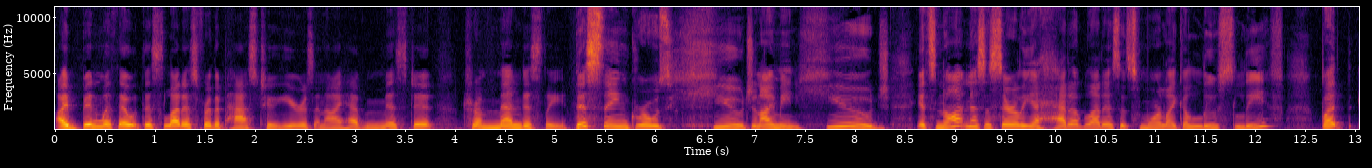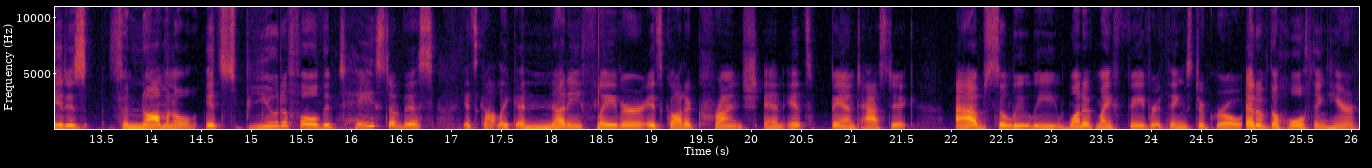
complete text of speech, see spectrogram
I've been without this lettuce for the past two years and I have missed it tremendously. This thing grows huge, and I mean huge. It's not necessarily a head of lettuce, it's more like a loose leaf, but it is phenomenal. It's beautiful. The taste of this it's got like a nutty flavor, it's got a crunch, and it's fantastic. Absolutely one of my favorite things to grow out of the whole thing here.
